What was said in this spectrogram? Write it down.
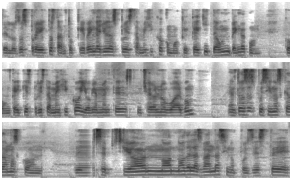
los dos proyectos, tanto que venga Judas Priest a México como que Cake Down venga con, con Cake Priest a México y obviamente escuchar el nuevo álbum. Entonces, pues sí nos quedamos con decepción, no, no de las bandas, sino pues de, este, de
